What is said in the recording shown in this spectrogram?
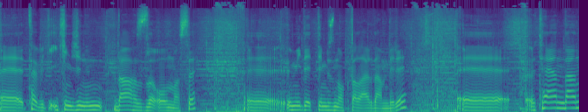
Ee, tabii ki ikincinin daha hızlı olması e, ümit ettiğimiz noktalardan biri. Ee, öte yandan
